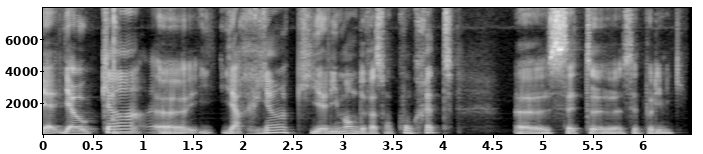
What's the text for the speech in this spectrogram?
il n'y a, aucun, euh, il n'y a rien qui alimente de façon concrète cette, cette polémique.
